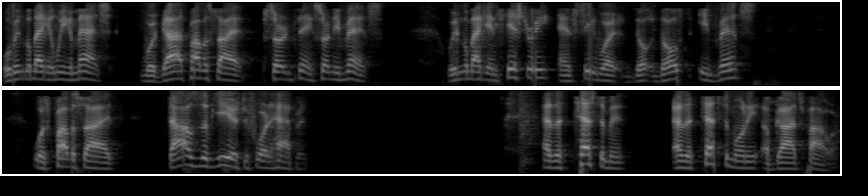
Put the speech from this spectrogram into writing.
When we can go back and we can match where God prophesied certain things, certain events. We can go back in history and see where th- those events was prophesied thousands of years before it happened as a testament, as a testimony of God's power.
